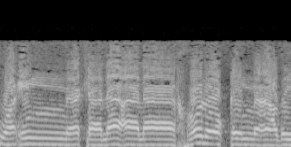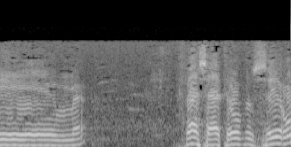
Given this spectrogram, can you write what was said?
وإنك لعلى خلق عظيم. فستبصر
